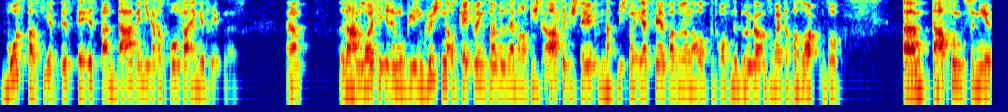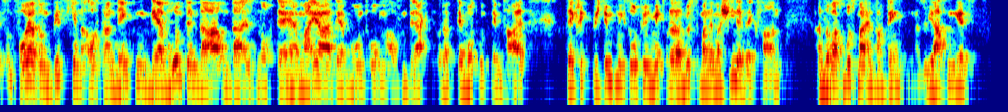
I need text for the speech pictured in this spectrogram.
wo es passiert ist. Der ist dann da, wenn die Katastrophe eingetreten ist. Ja? Also da haben Leute ihre mobilen Küchen aus Catering-Services einfach auf die Straße gestellt und hat nicht nur Ersthelfer, sondern auch betroffene Bürger und so weiter versorgt und so. Ähm, da funktioniert's. Und vorher so ein bisschen auch dran denken, wer wohnt denn da? Und da ist noch der Herr Meier, der wohnt oben auf dem Berg oder der wohnt unten im Tal. Der kriegt bestimmt nicht so viel mit oder da müsste man eine Maschine wegfahren. An sowas muss man einfach denken. Also wir hatten jetzt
